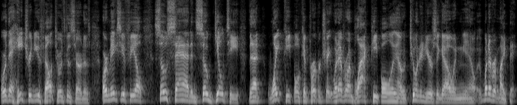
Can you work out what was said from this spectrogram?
or the hatred you felt towards conservatives or makes you feel so sad and so guilty that white people could perpetrate whatever on black people, you know, 200 years ago and, you know, whatever it might be.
